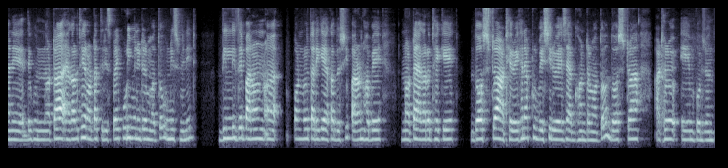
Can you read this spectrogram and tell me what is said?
মানে দেখুন, নটা এগারো থেকে নটা তিরিশ, প্রায় কুড়ি মিনিটের মতো, উনিশ মিনিট। দিল্লিতে পালন পনেরো তারিখে একাদশী পালন হবে। নটা এগারো থেকে দশটা আঠেরো, এখানে একটু বেশি রয়েছে, এক ঘণ্টার মতো। দশটা আঠেরো এম পর্যন্ত।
